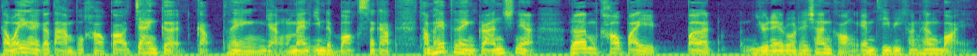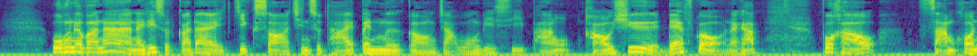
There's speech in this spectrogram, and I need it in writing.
แต่ว่ายังไงก็ตามพวกเขาก็แจ้งเกิดกับเพลงอย่าง Man in the Box นะครับทำให้เพลง Grunge เนี่ยเริ่มเข้าไป เปิดอยู่ใน rotation ของ MTV ค่อนข้างบ่อยวงเนวาน่าในที่สุดก็ได้จิ๊กซอว์ชิ้นสุดท้ายเป็นมือกลองจากวง DC พังเขาชื่อ d e v g r o นะครับ พวกเขา 3 คน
